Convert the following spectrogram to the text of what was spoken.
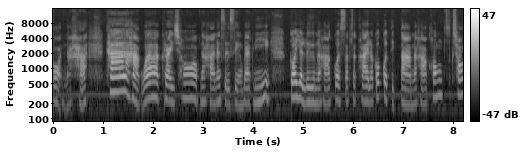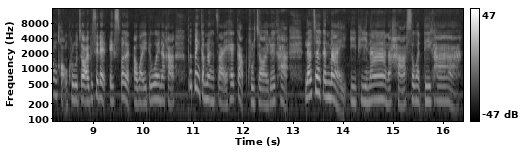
ก่อนนะคะ ถ้าหากว่าใครชอบนะคะ หนังสือเสียงแบบนี้ ก็อย่าลืมนะคะ กด subscribe แล้วก็กดติดตามนะคะช่องช่องของครูจอย Business Expert เอาไว้ด้วยนะคะ เพื่อเป็นกำลังใจให้กับครูจอยด้วยค่ะ แล้วเจอกันใหม่ EP หน้านะคะ สวัสดีค่ะ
